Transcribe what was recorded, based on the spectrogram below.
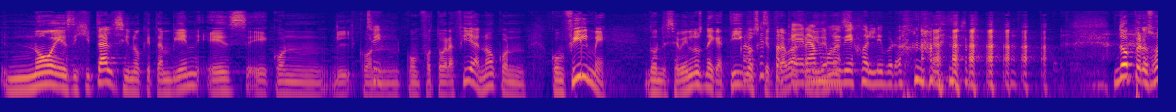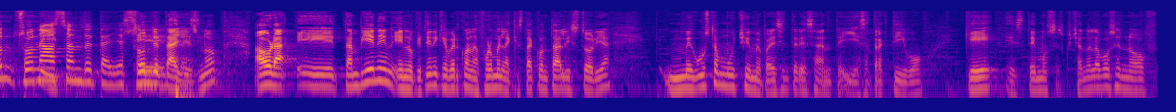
no es digital, sino que también es con, con, fotografía, ¿no? Con, con filme donde se ven los negativos que, trabajan. Era muy viejo el libro. No, pero son, son, no, son detalles. Son detalles, ¿no? Ahora, eh, también en, lo que tiene que ver con la forma en la que está contada la historia, me gusta mucho y me parece interesante y es atractivo que estemos escuchando la voz en off,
